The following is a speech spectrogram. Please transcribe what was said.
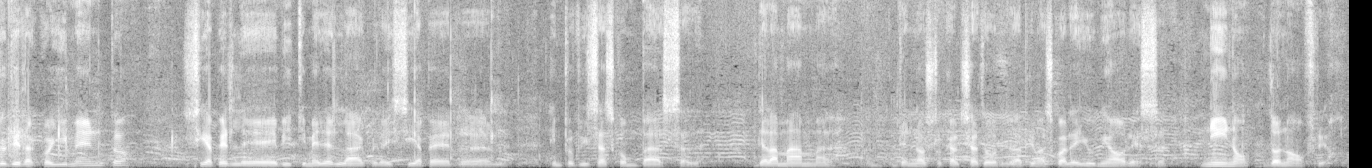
un minuto di raccoglimento sia per le vittime dell'Aquila e sia per eh, l'improvvisa scomparsa della mamma del nostro calciatore della prima squadra juniores Nino Donofrio.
